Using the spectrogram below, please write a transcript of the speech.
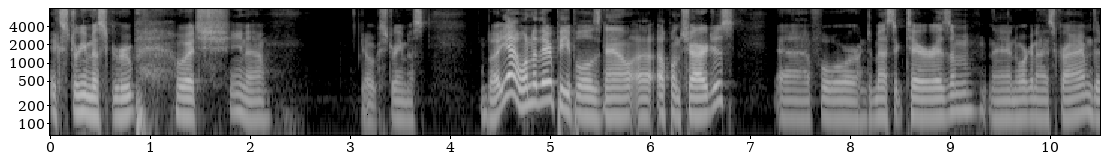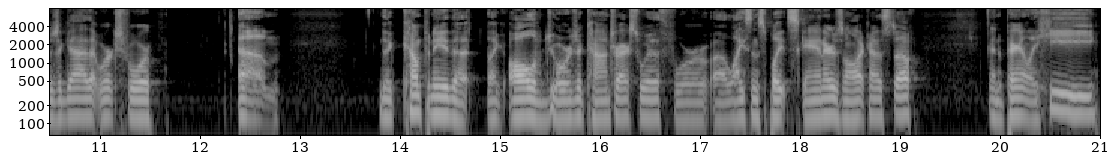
extremist group. Which you know, go extremists. But yeah, one of their people is now uh, up on charges uh, for domestic terrorism and organized crime. There's a guy that works for um, the company that like all of Georgia contracts with for uh, license plate scanners and all that kind of stuff. And apparently he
